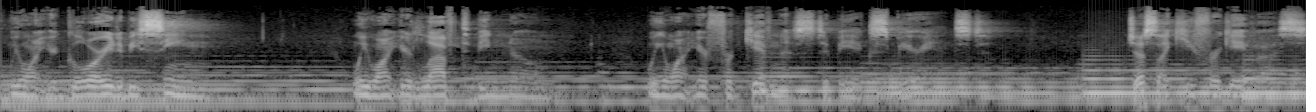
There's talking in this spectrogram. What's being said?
We want your glory to be seen. We want your love to be known. We want your forgiveness to be experienced. Just like you forgave us,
